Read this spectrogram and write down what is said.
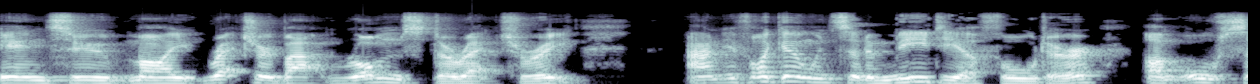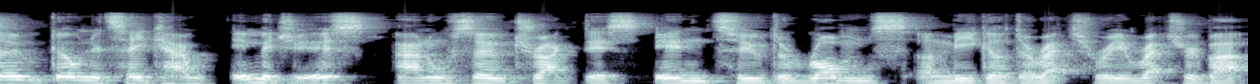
into my RetroBat ROMs directory and if I go into the media folder, I'm also going to take out images and also drag this into the ROMs Amiga directory in RetroBat.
